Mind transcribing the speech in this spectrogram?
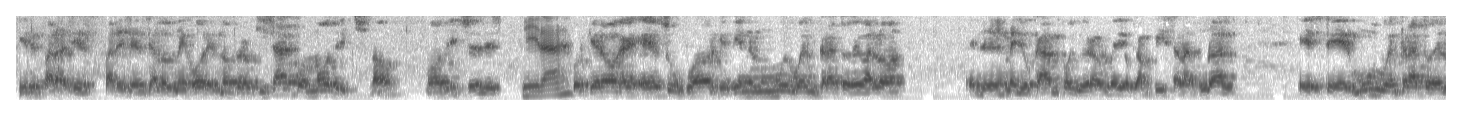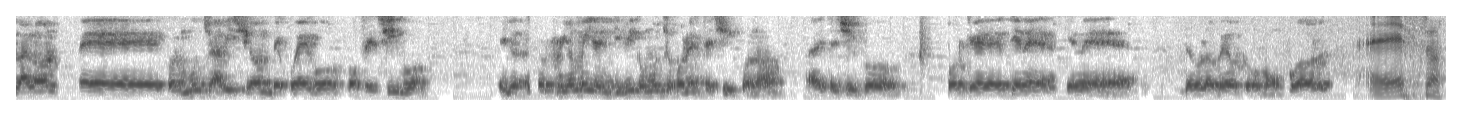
quiere parecerse a los mejores, ¿no? Pero quizá con Modric, ¿no? Modric, es decir, Mira. porque es un jugador que tiene un muy buen trato de balón en el medio campo, yo era un mediocampista natural, este, muy buen trato del balón, eh, con mucha visión de juego ofensivo. Yo, yo, me identifico mucho con este chico, ¿no? A este chico porque tiene, tiene, lo veo como un jugador eso,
